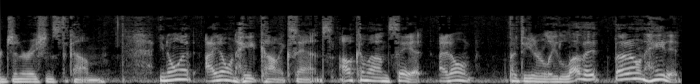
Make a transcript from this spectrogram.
for generations to come. You know what? I don't hate Comic Sans. I'll come out and say it. I don't particularly love it, but I don't hate it.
